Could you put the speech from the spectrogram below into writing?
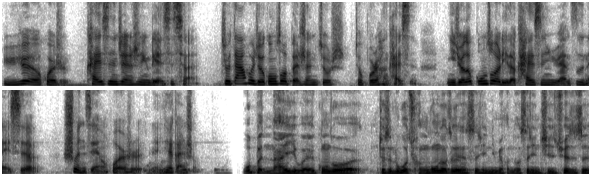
愉悦或者是开心这件事情联系起来，就大家会觉得工作本身就是就不是很开心。你觉得工作里的开心源自哪些瞬间，或者是哪些感受？我本来以为工作就是如果纯工作这件事情里面很多事情其实确实是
